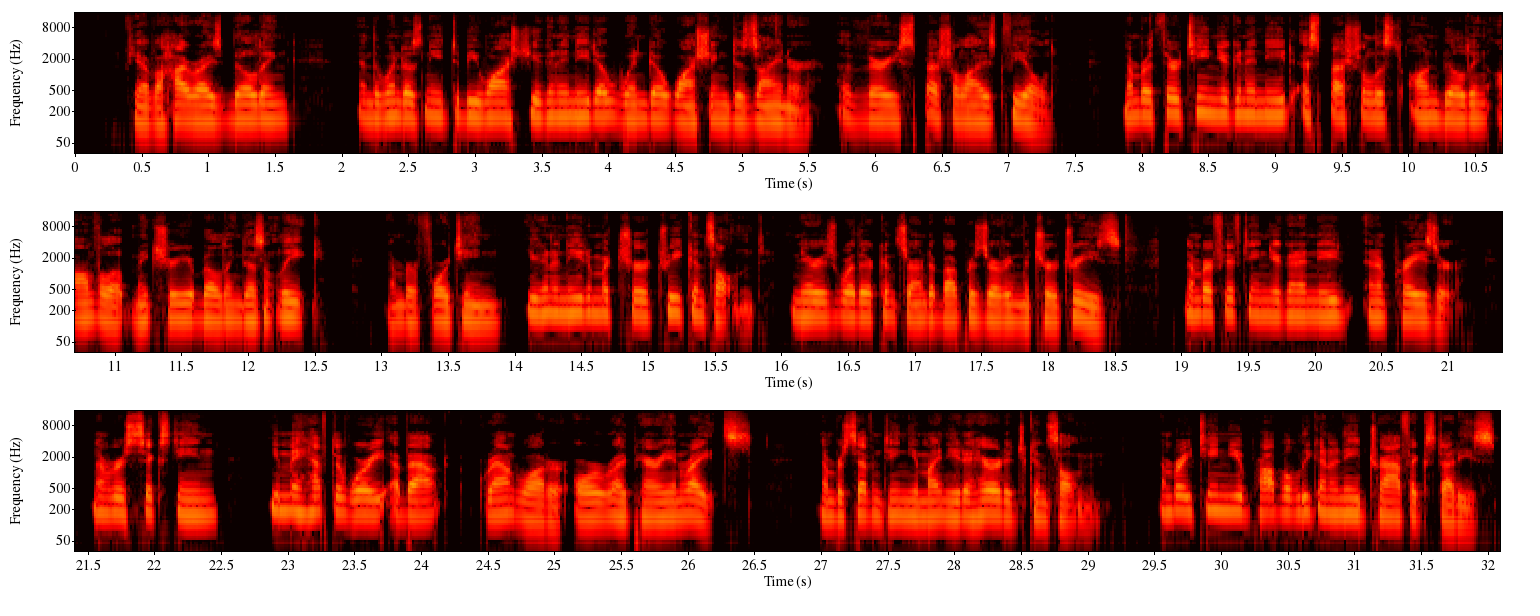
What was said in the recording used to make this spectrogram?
If you have a high rise building and the windows need to be washed, you're going to need a window washing designer, a very specialized field. Number 13, you're going to need a specialist on building envelope. Make sure your building doesn't leak. Number 14, you're going to need a mature tree consultant in areas where they're concerned about preserving mature trees. Number 15, you're going to need an appraiser. Number 16, you may have to worry about groundwater or riparian rights. Number 17, you might need a heritage consultant. Number 18, you're probably going to need traffic studies.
